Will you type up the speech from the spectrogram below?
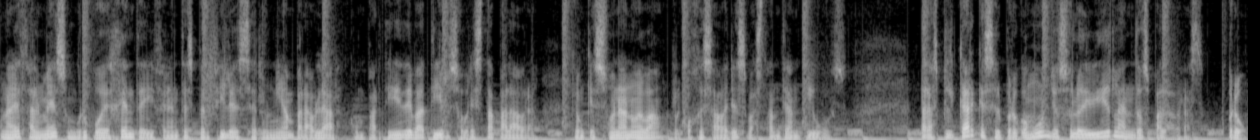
una vez al mes, un grupo de gente de diferentes perfiles se reunían para hablar, compartir y debatir sobre esta palabra, que aunque suena nueva, recoge saberes bastante antiguos. Para explicar qué es el procomún, yo suelo dividirla en dos palabras. Pro,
